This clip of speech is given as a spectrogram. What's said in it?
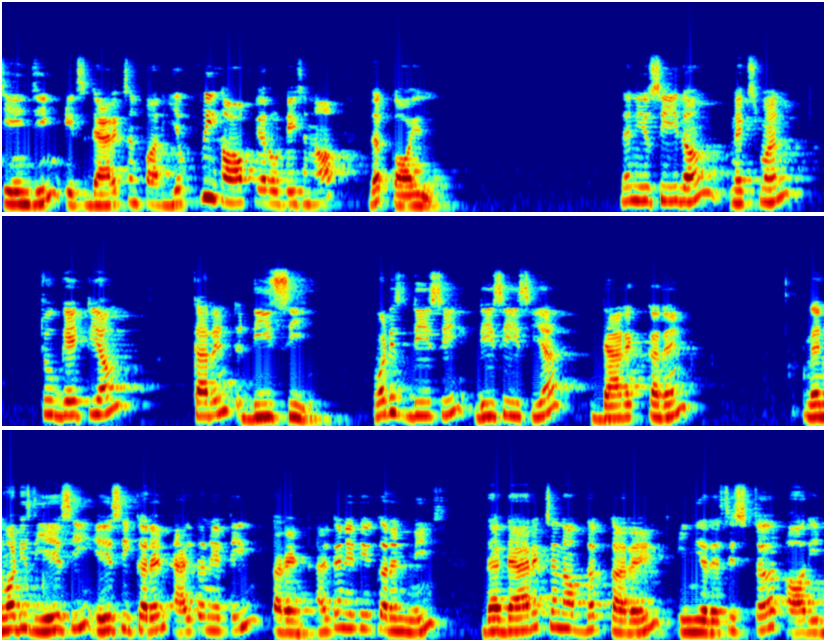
changing its direction for every half year rotation of the coil. Then you see the next one to get a current DC. What is DC? DC is a direct current. Then what is AC? AC current, alternating current. Alternating current means the direction of the current in a resistor or in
